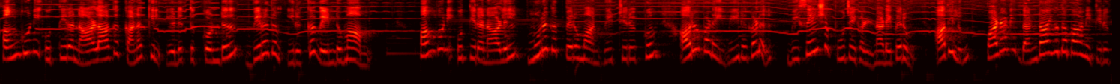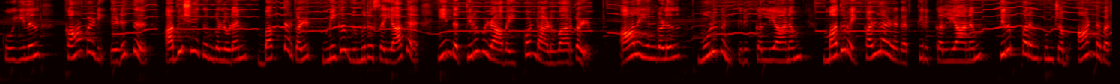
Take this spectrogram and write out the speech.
பங்குனி உத்திர நாளாக கணக்கில் எடுத்துக்கொண்டு விரதம் இருக்க வேண்டுமாம். பங்குனி உத்திர நாளில் முருகப்பெருமான் வீற்றிருக்கும் அறுபடை வீடுகளில் விசேஷ பூஜைகள் நடைபெறும். அதிலும் பழனி தண்டாயுதபாணி திருக்கோயிலில் காவடி எடுத்து அபிஷேகங்களுடன் பக்தர்கள் மிக விமரிசையாக இந்த திருவிழாவை கொண்டாடுவார்கள். ஆலயங்களில் முருகன் திருக்கல்யாணம் மதுரை கள்ளழகர் திருக்கல்யாணம் திருப்பரங்குன்றம் ஆண்டவர்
